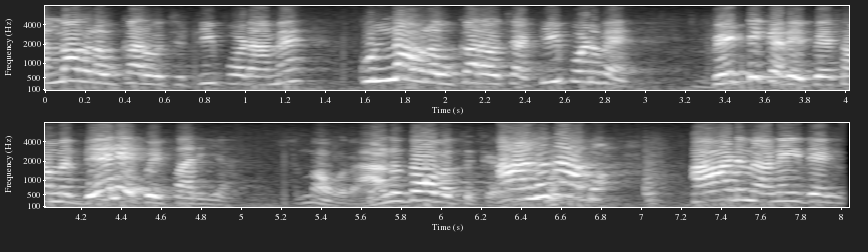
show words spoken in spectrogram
கல்லாவில உட்கார வச்சு டீ போடாம குல்லாவில உட்கார வச்சா டீ போடுவேன். வெட்டி கதை பேசாம வேலையை போய் பாரியா? சும்மா ஒரு அனுதாபத்துக்கு. அனுதாபம். ஆடு நனைதேன்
